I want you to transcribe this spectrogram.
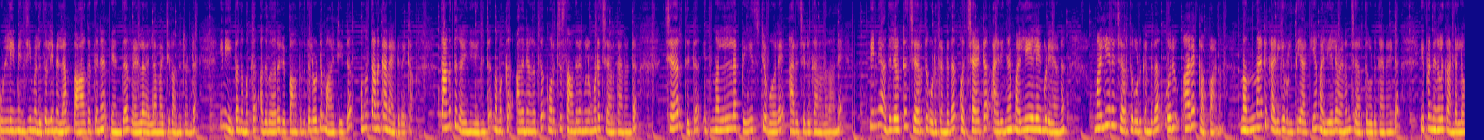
ഉള്ളിയും ഇഞ്ചിയും വെളുത്തുള്ളിയും എല്ലാം പാകത്തിന് വെന്ത് വെള്ളമെല്ലാം വറ്റി വന്നിട്ടുണ്ട്. ഇനി ഇപ്പം നമുക്ക് അത് വേറൊരു പാത്രത്തിലോട്ട് മാറ്റിയിട്ട് ഒന്ന് തണുക്കാനായിട്ട് വെക്കാം. തണുത്ത് കഴിഞ്ഞ് കഴിഞ്ഞിട്ട് നമുക്ക് അതിനകത്ത് കുറച്ച് സാധനങ്ങളും കൂടെ ചേർക്കാനുണ്ട്. ചേർത്തിട്ട് ഇത് നല്ല പേസ്റ്റ് പോലെ അരച്ചെടുക്കാനുള്ളതാണ്. പിന്നെ അതിലോട്ട് ചേർത്ത് കൊടുക്കേണ്ടത് കൊച്ചായിട്ട് അരിഞ്ഞ മല്ലിയിലയും കൂടിയാണ്. മല്ലിയില ചേർത്ത് കൊടുക്കേണ്ടത് ഒരു അര കപ്പാണ്. നന്നായിട്ട് കഴുകി വൃത്തിയാക്കിയ മല്ലിയില വേണം ചേർത്ത് കൊടുക്കാനായിട്ട്. ഇപ്പം നിങ്ങൾ കണ്ടല്ലോ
